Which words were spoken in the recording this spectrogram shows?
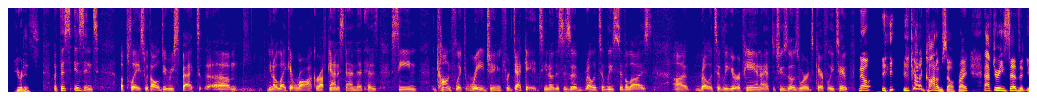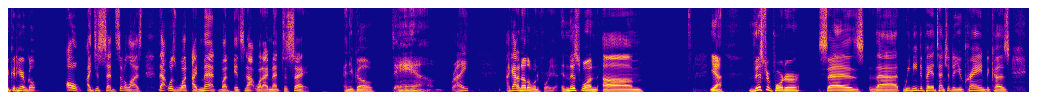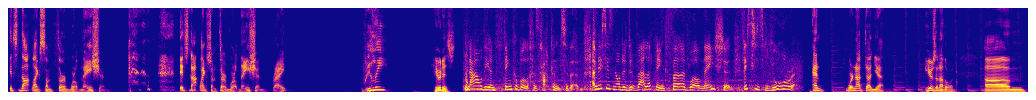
Here it is. But this isn't a place, with all due respect, um, you know, like Iraq or Afghanistan that has seen conflict raging for decades. You know, this is a relatively civilized, uh, relatively European. I have to choose those words carefully too. Now, he, he kind of caught himself, right? After he says it, you can hear him go, Oh, I just said civilized. That was what I meant, but it's not what I meant to say. And you go, Damn, right? I got another one for you. In this one, um, yeah, this reporter says that we need to pay attention to Ukraine because it's not like some third world nation. it's not like some third world nation, right? Really? Here it is. Now the unthinkable has happened to them. And this is not a developing third world nation. This is Europe. And we're not done yet. Here's another one. Um,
